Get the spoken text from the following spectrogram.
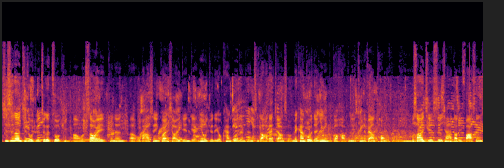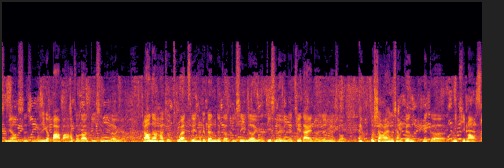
其实呢，其实我觉得这个作品啊，我稍微可能呃，我把它声音关小一点点，因为我觉得有看过的人可能知道他在讲什么，没看过的人英文不够好，可能也听得非常痛苦。我稍微 解释一下，他到底发生了什么样的事情。他是一个爸爸，他走到了迪士尼乐园，然后呢，他就突然之间，他就跟那个迪士尼乐园、迪士尼乐园的接待的人员说：“哎，我小孩很想跟那个 Mickey Mouse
